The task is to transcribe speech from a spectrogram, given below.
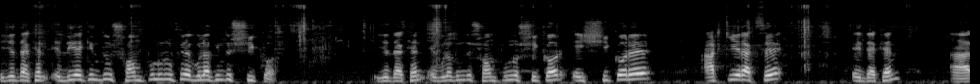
এই যে দেখেন, এদিকে কিন্তু সম্পূর্ণরূপে এগুলা কিন্তু শিকড়। এই যে দেখেন, এগুলো কিন্তু সম্পূর্ণ শিকড়। এই শিকড়ে আটকিয়ে রাখছে। এই দেখেন আর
